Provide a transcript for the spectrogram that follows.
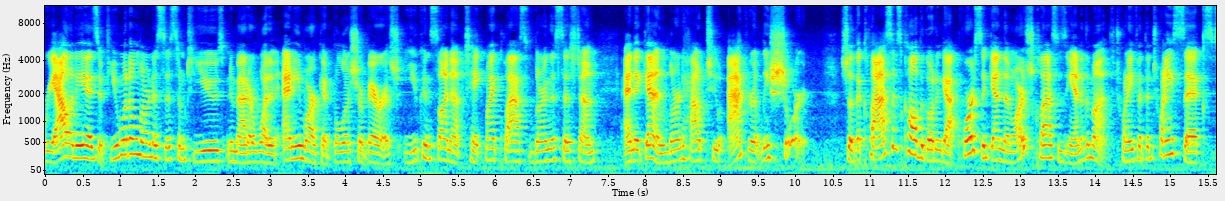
reality is if you want to learn a system to use no matter what in any market bullish or bearish you can sign up take my class learn the system and again learn how to accurately short. So the class is called the golden gap course. Again the march class is the end of the month 25th and 26th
